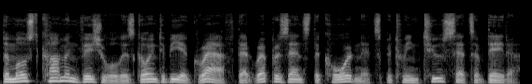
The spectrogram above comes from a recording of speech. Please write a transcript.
The most common visual is going to be a graph that represents the coordinates between two sets of data.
